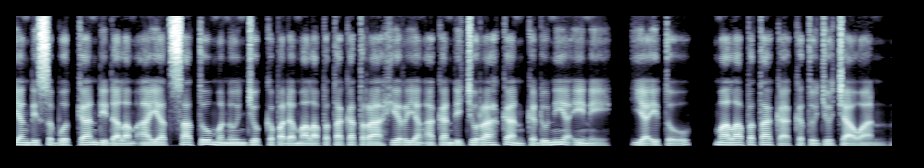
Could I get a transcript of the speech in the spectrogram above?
yang disebutkan di dalam ayat 1 menunjuk kepada malapetaka terakhir yang akan dicurahkan ke dunia ini, yaitu, malapetaka ketujuh cawan.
